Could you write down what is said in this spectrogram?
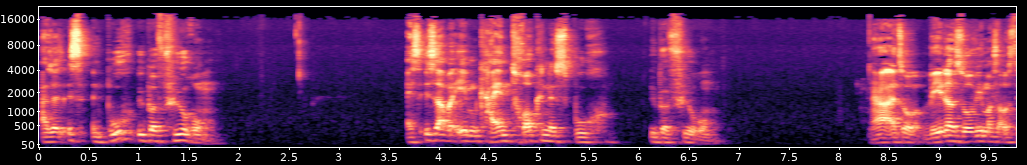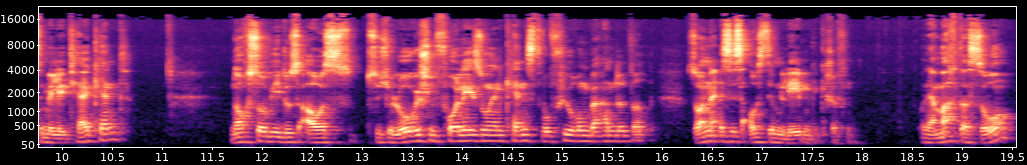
also es ist ein Buch über Führung. Es ist aber eben kein trockenes Buch über Führung. Ja, also weder so, wie man es aus dem Militär kennt, noch so, wie du es aus psychologischen Vorlesungen kennst, wo Führung behandelt wird, sondern es ist aus dem Leben gegriffen. Und er macht das so,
